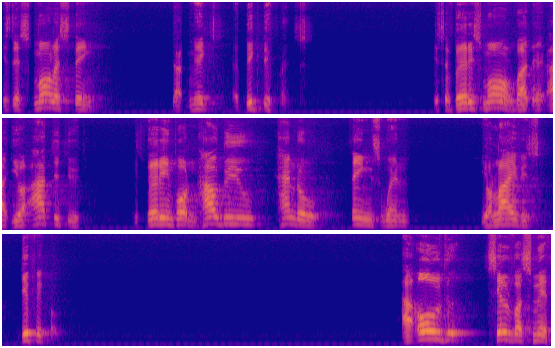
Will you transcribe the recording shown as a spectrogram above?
It's the smallest thing that makes a big difference. It's a very small, but uh, uh, your attitude is very important. How do you handle things when your life is difficult? An old silversmith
